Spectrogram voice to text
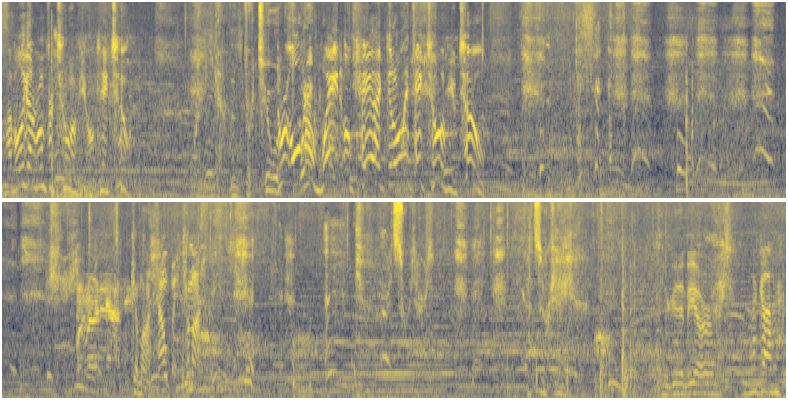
Shit. I've only got room for two of you, okay? Two. You got room for two. You're What do overweight, okay? I can only take two of you, two. Come on, help me. Come on. All right, sweetheart. It's okay. You're gonna be all right. I got her.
